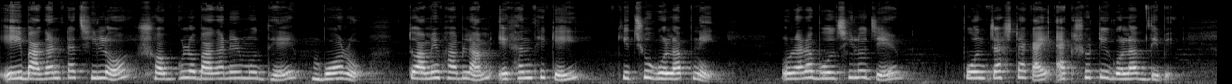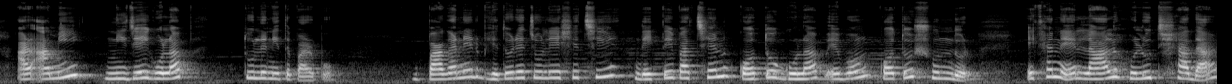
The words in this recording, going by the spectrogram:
এই বাগানটা ছিল সবগুলো বাগানের মধ্যে বড়। তো আমি ভাবলাম এখান থেকেই কিছু গোলাপ নেই। ওনারা বলছিল যে পঞ্চাশ টাকায় একশোটি গোলাপ দিবে। আর আমি নিজেই গোলাপ তুলে নিতে পারব। বাগানের ভেতরে চলে এসেছি। দেখতেই পাচ্ছেন কত গোলাপ এবং কত সুন্দর। এখানে লাল, হলুদ, সাদা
